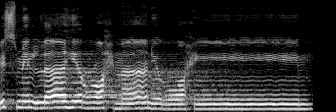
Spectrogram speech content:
بسم الله الرحمن الرحيم.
